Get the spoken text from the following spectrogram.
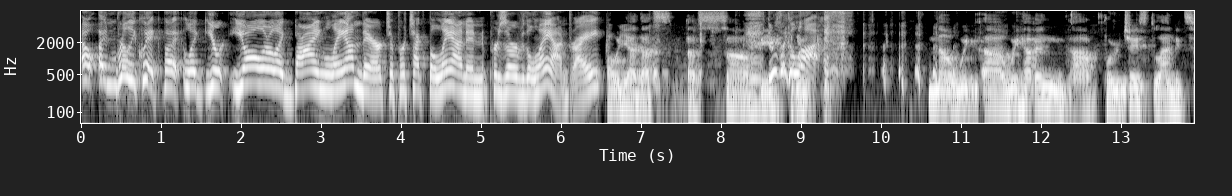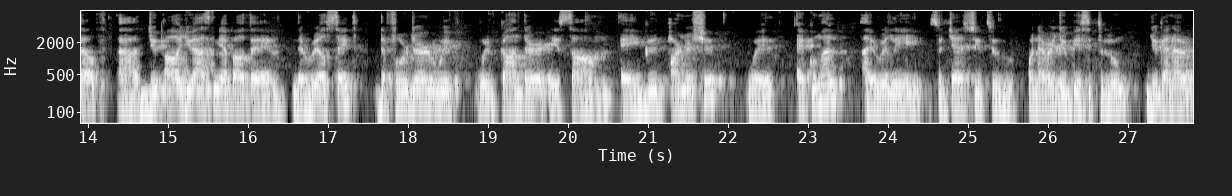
Oh, and really quick, but like you're y'all are like buying land there to protect the land and preserve the land, right? Oh yeah, that's that's uh, There's like a lot. no, we uh, we haven't uh, purchased land itself. Uh, you, oh, you asked me about the the real estate. The further we've we've gone there is um, a good partnership with Ecumal. I really suggest you to, whenever you visit Tulum, you're gonna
